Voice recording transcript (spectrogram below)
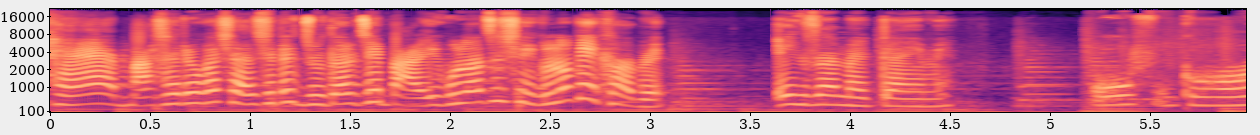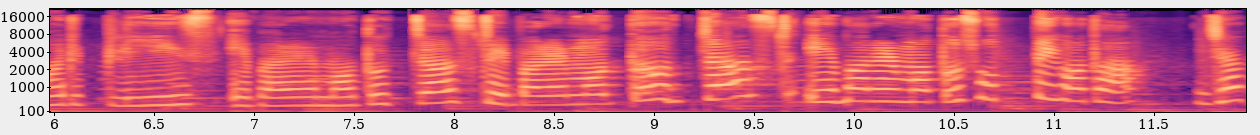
হ্যাঁ বাসা ঢোকার সাথে সাথে জুতার যে বাড়িগুলো আছে সেগুলো কে খাবে? এক্সামের টাইমে ওফ গড প্লিজ এবারের মতো জাস্ট এবারের মতো জাস্ট এবারের মতো সত্যি কথা। যাক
